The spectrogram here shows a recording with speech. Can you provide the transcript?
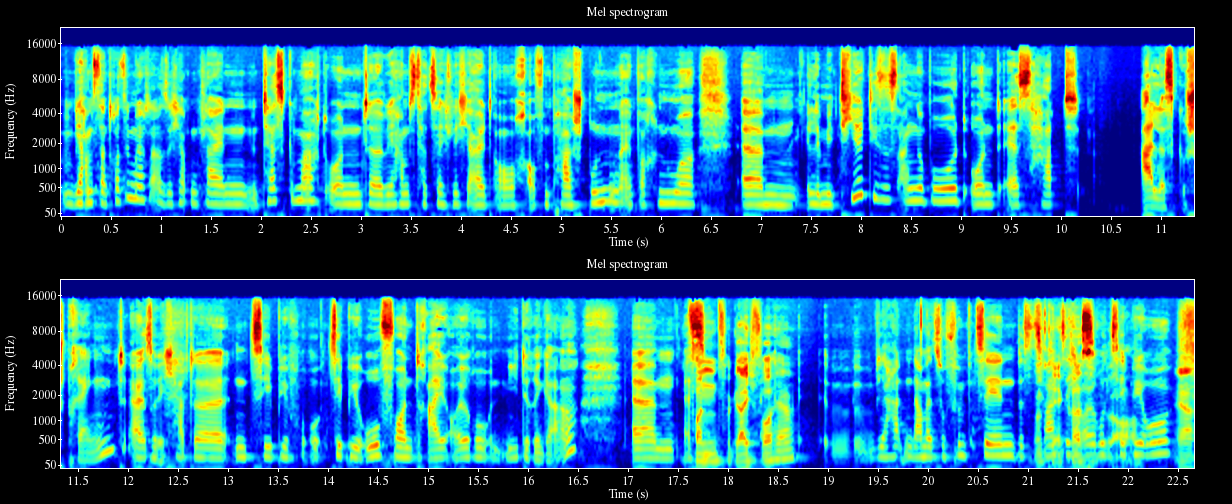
wir haben es dann trotzdem gemacht, also ich habe einen kleinen Test gemacht und äh, wir haben es tatsächlich halt auch auf ein paar Stunden einfach nur ähm, limitiert, dieses Angebot und es hat alles gesprengt. Also ich hatte ein CPO, CPO von drei Euro und niedriger. Ähm, Von Vergleich vorher? Wir hatten damals so 15 bis 20 okay, Euro CPO. Ja.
